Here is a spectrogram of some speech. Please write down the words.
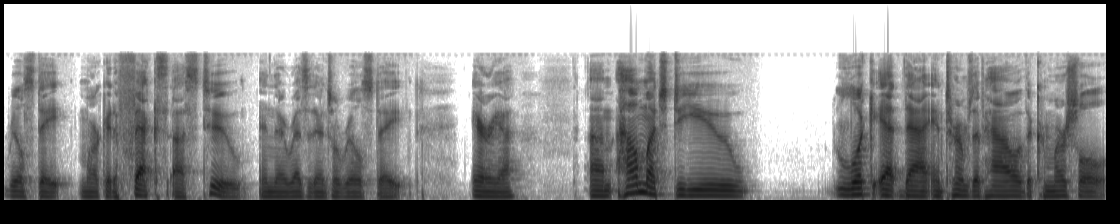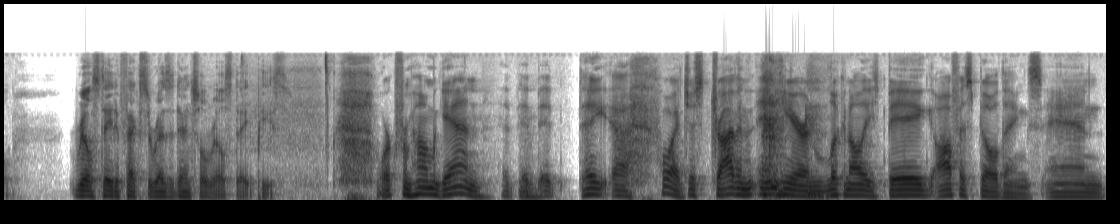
real estate market affects us too in the residential real estate area. Um, how much do you look at that in terms of how the commercial real estate affects the residential real estate piece? work from home again. It, it, it they, uh, boy, just driving in here and looking at all these big office buildings, and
